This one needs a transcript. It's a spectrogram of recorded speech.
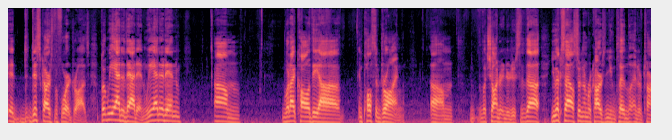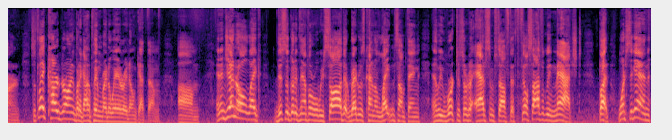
it discards before it draws. But we added that in. We added in um, what I call the uh, impulsive drawing. Um, what Chandra introduced. The you exile a certain number of cards and you can play them at the end of turn. So it's like card drawing, but I got to play them right away or I don't get them. Um, and in general, like this is a good example where we saw that red was kind of light in something, and we worked to sort of add some stuff that philosophically matched. But once again,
